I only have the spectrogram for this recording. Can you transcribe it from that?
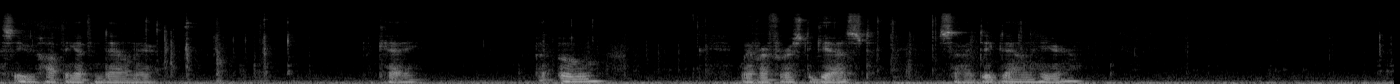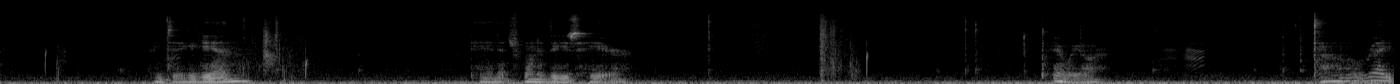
I see you hopping up and down there. Okay. Uh-oh. We have our first guest. So I dig down here. And dig again. And it's one of these here. There we are. All right.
